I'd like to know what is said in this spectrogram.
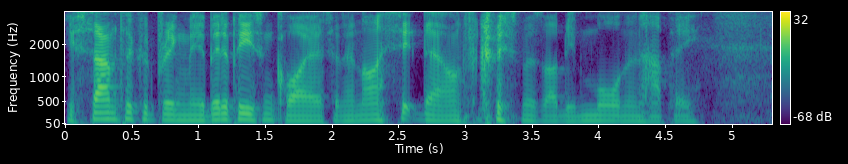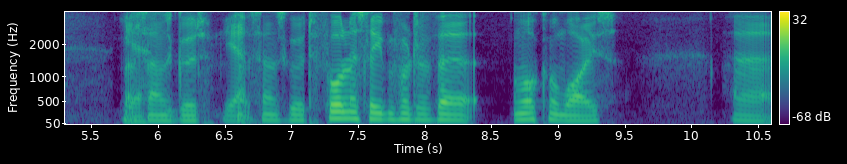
If Santa could bring me a bit of peace and quiet and a nice sit down for Christmas, I'd be more than happy. That Yes. sounds good. Yeah. That sounds good. Falling asleep in front of uh, Morecambe Wise. Uh,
